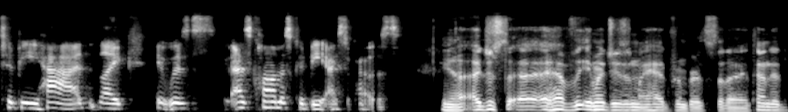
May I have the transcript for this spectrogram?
to be had, like it was as calm as could be, I suppose. Yeah, I just I have the images in my head from births that I attended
